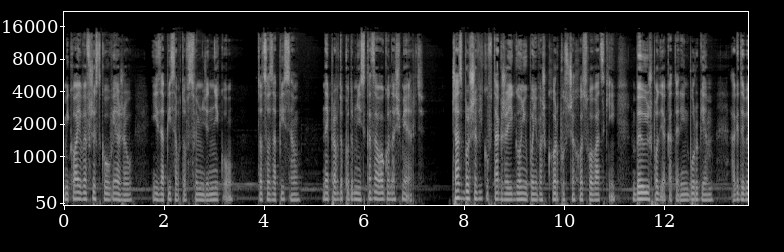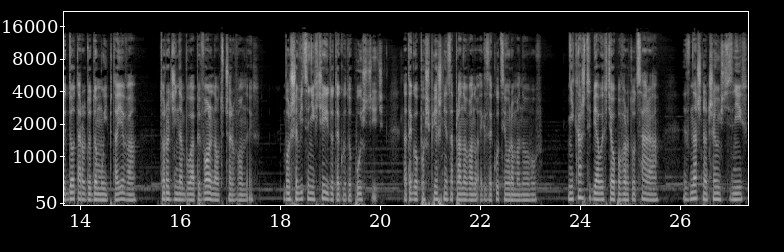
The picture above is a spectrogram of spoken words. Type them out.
Mikołaj we wszystko uwierzył i zapisał to w swym dzienniku. To, co zapisał, najprawdopodobniej skazało go na śmierć. Czas bolszewików także i gonił, ponieważ korpus czechosłowacki był już pod Jekaterinburgiem, a gdyby dotarł do domu Iptajewa, to rodzina byłaby wolna od czerwonych. Bolszewicy nie chcieli do tego dopuścić, dlatego pośpiesznie zaplanowano egzekucję Romanowów. Nie każdy biały chciał powrotu cara, znaczna część z nich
